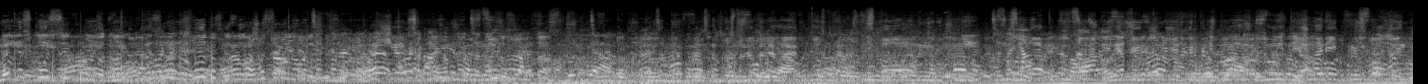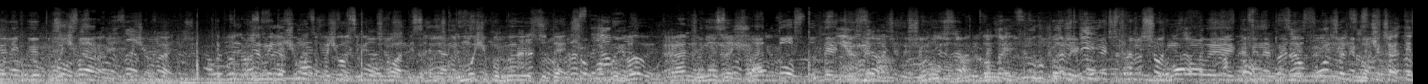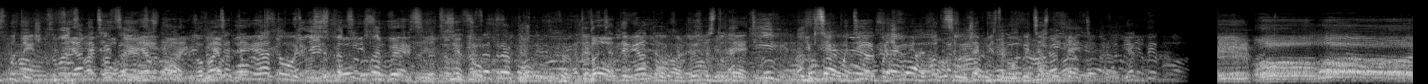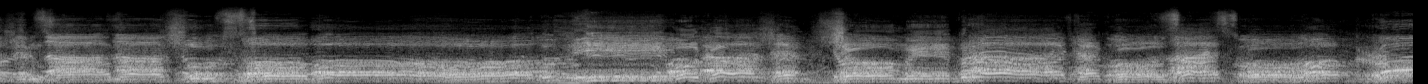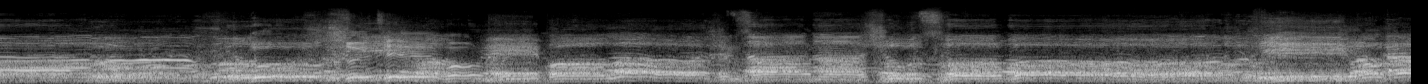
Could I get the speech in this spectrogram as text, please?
Ми дискусію проводимо. Ви свою дискусію, Вчився, говно, це не. Це не добре. Ні, це не я. Але я тобі кажу, ти повинен розуміти, що... рік прислали інкалікою пішов з армії. Почекайте. Ти повинен розуміти, чому це почалося відбуватися. Тому що побили студентів. Побили реально ні за що. А до студентів не бачили, що було? Коли? Коли штурмували кабінет міністрів. Чекай, ти путаєш. Я не путаю, я знаю. 29-го Повністю версії. 29-го побили студентів. І всі події почали відбуватися вже після побиття студентів. Якби було... положим за нашу Покаже, Go.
